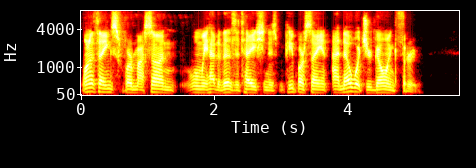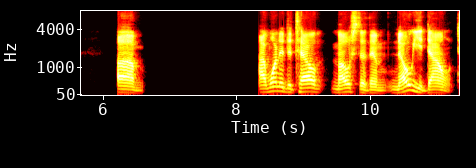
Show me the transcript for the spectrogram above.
one of the things for my son when we had the visitation is people are saying i know what you're going through um I wanted to tell most of them, no, you don't.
